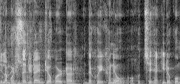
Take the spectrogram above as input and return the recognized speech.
জেলা পরিষদের ডেটা এন্ট্রি অপারেটর দেখো এখানেও হচ্ছে একই রকম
